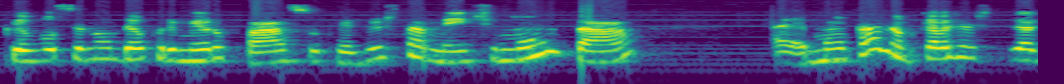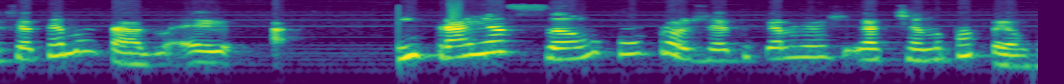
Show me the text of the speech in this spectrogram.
porque você não deu o primeiro passo, que é justamente montar, é, montar não, porque ela já, já tinha até montado, é, entrar em ação com o projeto que ela já, já tinha no papel.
